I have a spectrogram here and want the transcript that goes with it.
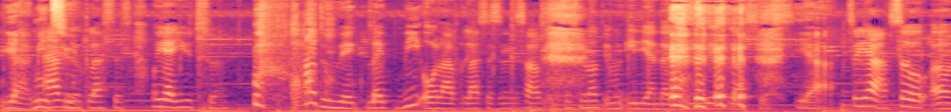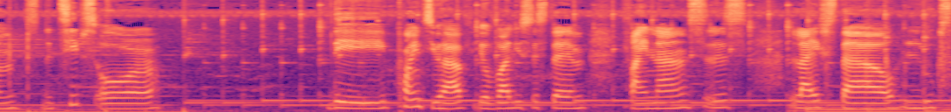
Yeah, me too. I have too. new glasses. Oh yeah, you too. How do we like? We all have glasses in this house. It's not even alien that we wear glasses. Yeah. So yeah, so um, the tips or the points you have, your value system, finances, lifestyle, looks,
